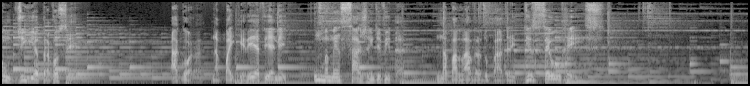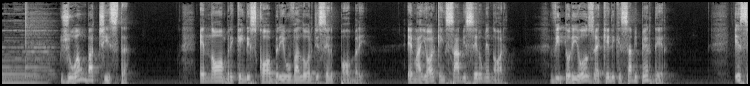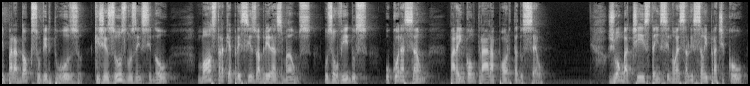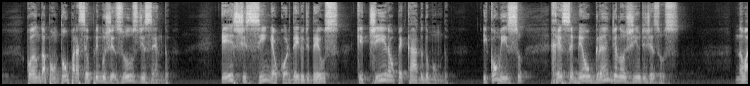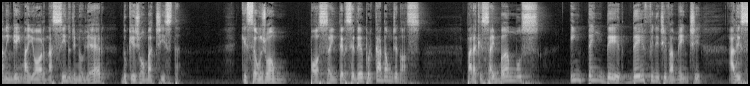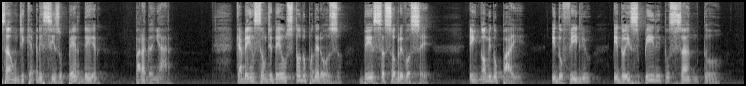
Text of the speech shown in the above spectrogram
bom dia para você. Agora, na Pai Querer FM, uma mensagem de vida. Na palavra do Padre de seu Reis. João Batista. É nobre quem descobre o valor de ser pobre. É maior quem sabe ser o menor. Vitorioso é aquele que sabe perder. Esse paradoxo virtuoso que Jesus nos ensinou mostra que é preciso abrir as mãos, os ouvidos, o coração para encontrar a porta do céu. João Batista ensinou essa lição e praticou quando apontou para seu primo Jesus, dizendo: Este sim é o Cordeiro de Deus que tira o pecado do mundo. E com isso, recebeu o grande elogio de Jesus. Não há ninguém maior nascido de mulher do que João Batista. Que São João possa interceder por cada um de nós, para que saibamos entender definitivamente a lição de que é preciso perder para ganhar. Que a bênção de Deus Todo-Poderoso desça sobre você, em nome do Pai, e do Filho, e do Espírito Santo.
